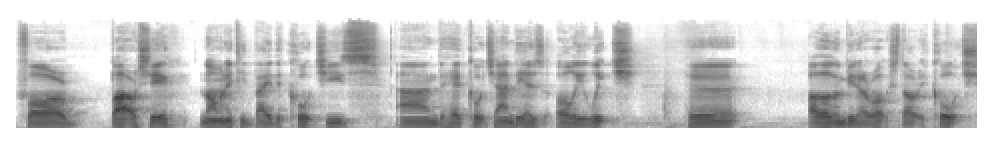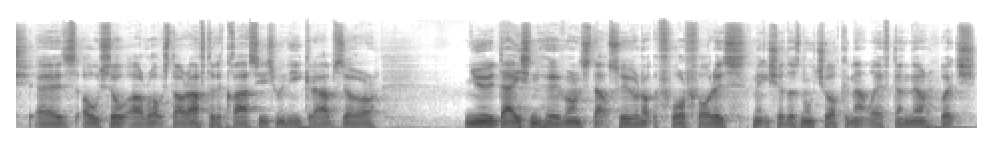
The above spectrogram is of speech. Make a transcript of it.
For Battersea, nominated by the coaches and the head coach Andy, is Ollie Leach, who, other than being a rock star to coach, is also a rock star after the classes when he grabs our new Dyson Hoover and starts hoovering up the floor for us, making sure there's no chalk in that left in there, which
